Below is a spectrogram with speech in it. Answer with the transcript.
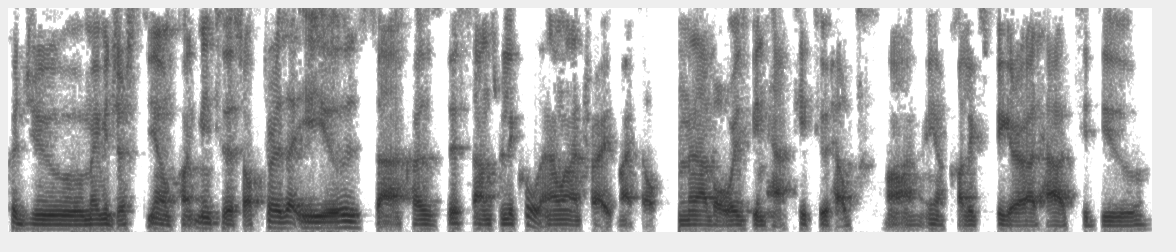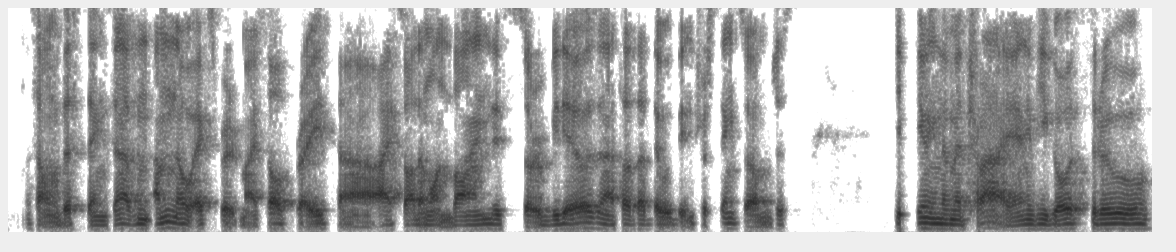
Could you maybe just you know point me to the software that you use? Because uh, this sounds really cool, and I want to try it myself." And I've always been happy to help uh, you know colleagues figure out how to do some of these things. And I'm, I'm no expert myself, right? Uh, I saw them online, these sort of videos, and I thought that they would be interesting. So I'm just giving them a try. And if you go through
